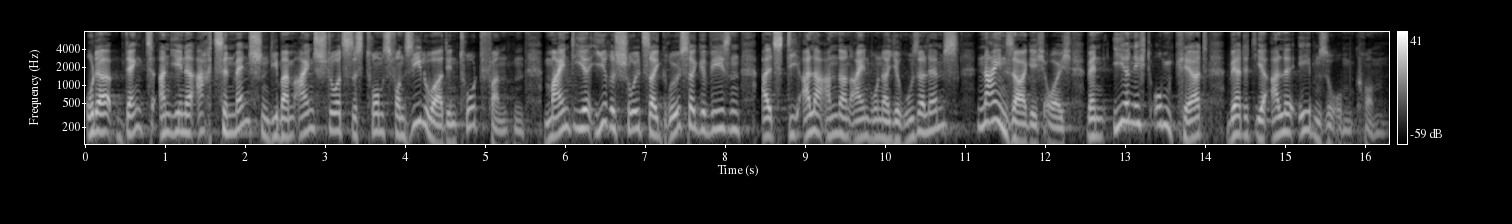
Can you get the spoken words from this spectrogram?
Oder denkt an jene 18 Menschen, die beim Einsturz des Turms von Siloa den Tod fanden. Meint ihr, ihre Schuld sei größer gewesen als die aller anderen Einwohner Jerusalems? Nein, sage ich euch, wenn ihr nicht umkehrt, werdet ihr alle ebenso umkommen.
